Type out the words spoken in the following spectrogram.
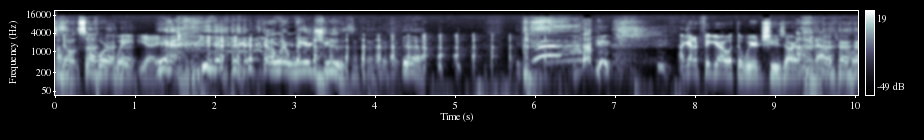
thirties. don't support weight. Yeah. Yeah, yeah. He's gotta wear weird shoes. I got to figure out what the weird shoes are in the analogy. Hold on.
